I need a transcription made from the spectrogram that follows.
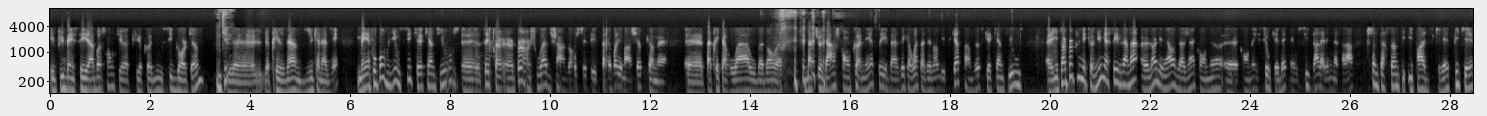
Et puis ben c'est à Boston qu'il a, a connu aussi Gorton, OK? le, le président du Canadien. Mais il faut pas oublier aussi que Kent Hughes, euh, tu sais, c'est un, un peu un choix du champ gauche. tu sais, c'est- Ça fait pas les manchettes comme euh, Patrick Roy ou ben donc, euh, Mathieu Darche qu'on connaît. Tu sais, Patrick Roy, ça fait vendre des tickets, tandis que Kent Hughes, euh, il est un peu plus méconnu, mais c'est vraiment euh, l'un des meilleurs agents qu'on a euh, qu'on a ici au Québec, mais aussi dans la ligne nationale. C'est une personne qui est hyper discrète, puis qui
